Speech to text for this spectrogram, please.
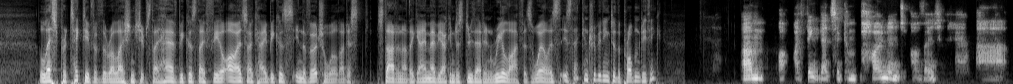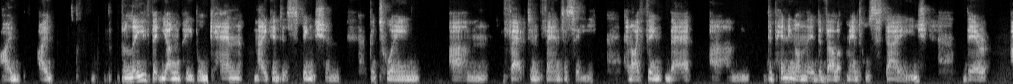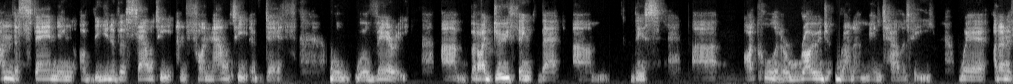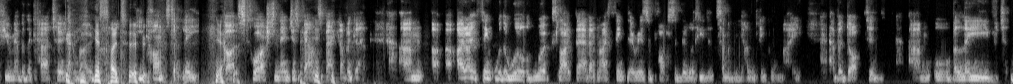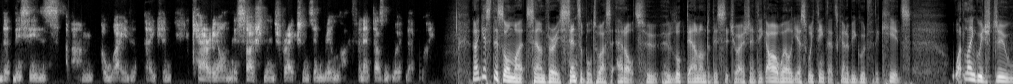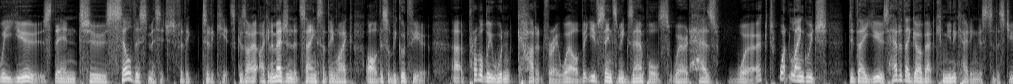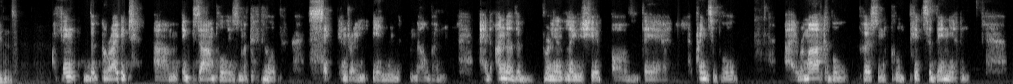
less protective of the relationships they have because they feel, oh, it's okay because in the virtual world I just start another game. Maybe I can just do that in real life as well. Is is that contributing to the problem? Do you think? Um, I think that's a component of it. Uh, I I believe that young people can make a distinction between um, fact and fantasy. And I think that um, depending on their developmental stage, their understanding of the universality and finality of death will, will vary. Um, but I do think that um, this uh, I call it a road runner mentality, where I don't know if you remember the cartoon. The road yes, runner. I do. He constantly yeah. got squashed and then just bounced back up again. Um, I, I, don't think the world works like that, and I think there is a possibility that some of the young people may have adopted um, or believed that this is um, a way that they can carry on their social interactions in real life, and it doesn't work that way. Now, I guess this all might sound very sensible to us adults who, who look down onto this situation and think, oh, well, yes, we think that's going to be good for the kids. What language do we use then to sell this message for the, to the kids? Because I, I, can imagine that saying something like, oh, this will be good for you, uh, probably wouldn't cut it very well. But you've seen some examples where it has worked. What language did they use? How did they go about communicating this to the students? I think the great um, example is McKinnon Secondary in Melbourne. And under the brilliant leadership of their principal, a remarkable person called Pitsa Binnion,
